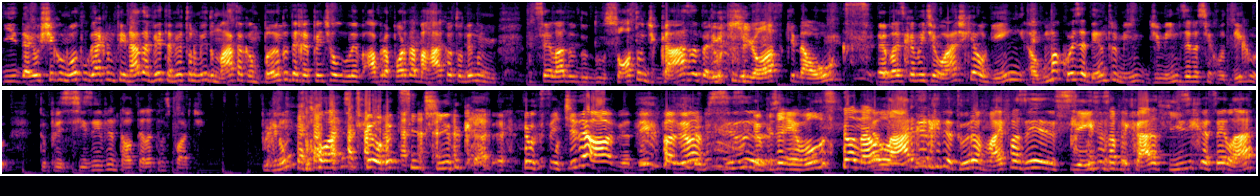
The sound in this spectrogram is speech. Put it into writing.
e daí eu chego num outro lugar que não tem nada a ver também. Eu tô no meio do mato acampando, de repente eu abro a porta da barraca, eu tô dentro, de sei lá, do, do, do sótão de casa, tá Do ligado? quiosque da UX. É basicamente, eu acho que alguém, alguma coisa dentro mim- de mim dizendo assim, Rodrigo, tu precisa inventar o teletransporte. Porque não pode ter outro sentido, cara. O sentido é óbvio, eu tenho que fazer uma. Eu preciso- Eu preciso revolucionar É larga a arquitetura, vai fazer ciências aplicadas, física, sei lá,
